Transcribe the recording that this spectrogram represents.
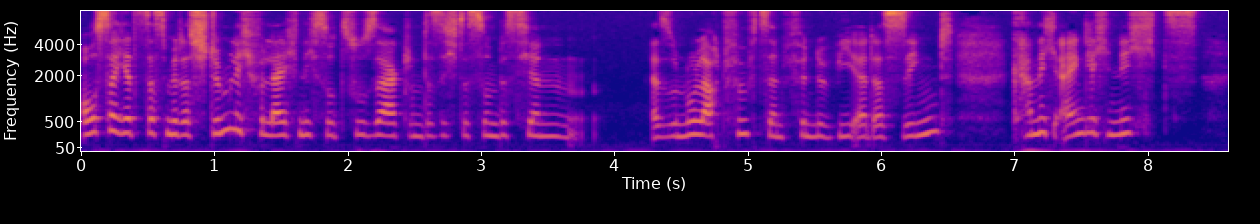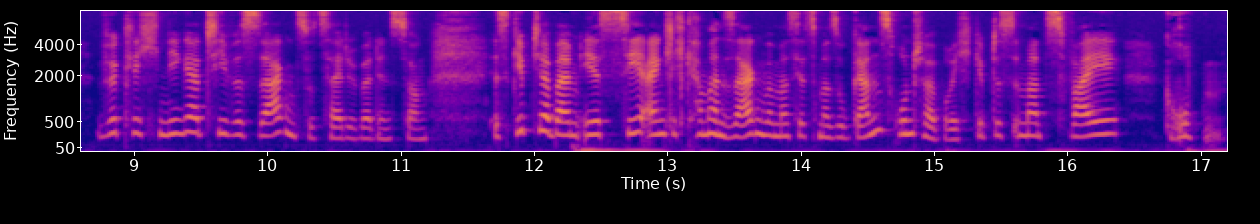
außer jetzt, dass mir das stimmlich vielleicht nicht so zusagt und dass ich das so ein bisschen, also 0815 finde, wie er das singt, kann ich eigentlich nichts wirklich Negatives sagen zurzeit über den Song. Es gibt ja beim ESC, eigentlich kann man sagen, wenn man es jetzt mal so ganz runterbricht, gibt es immer zwei Gruppen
